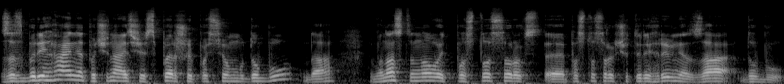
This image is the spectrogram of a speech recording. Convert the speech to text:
За зберігання, починаючи з першої по сьому добу, да, вона становить по, 140, е, по 144 гривня за добу.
